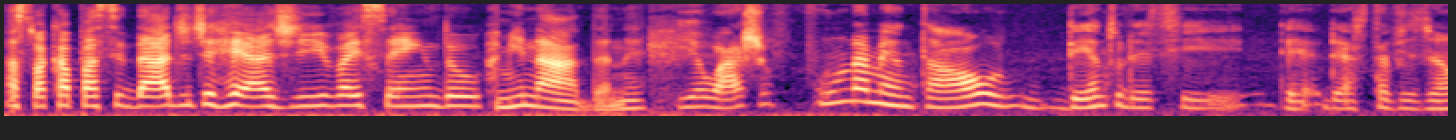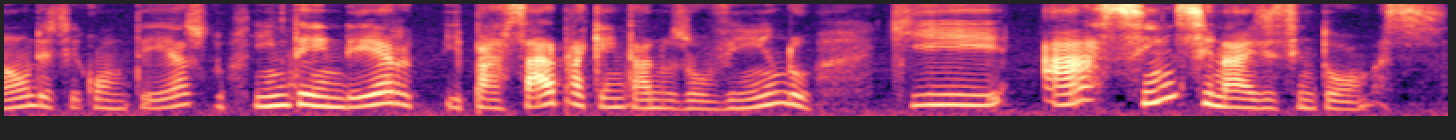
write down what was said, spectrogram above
a sua capacidade de reagir vai sendo minada, né? E eu acho fundamental dentro desse de, desta visão, desse contexto, entender e passar para quem está nos ouvindo que há sim sinais e sintomas.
